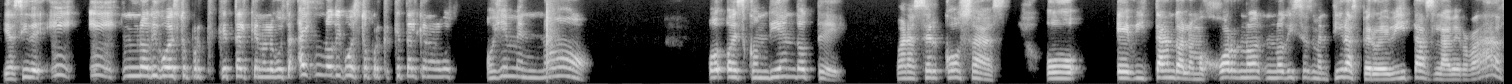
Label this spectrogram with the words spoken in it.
y así de, y, y, no digo esto porque qué tal que no le gusta, ay, no digo esto porque qué tal que no le gusta. Óyeme, no. O, o escondiéndote para hacer cosas o evitando, a lo mejor no, no dices mentiras, pero evitas la verdad.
